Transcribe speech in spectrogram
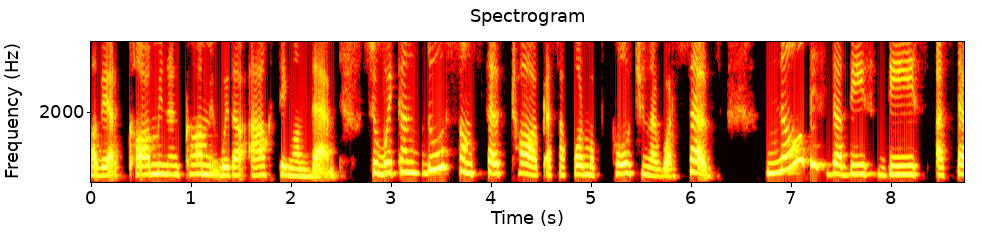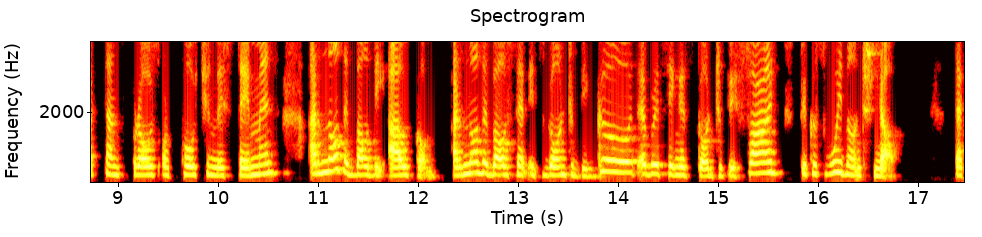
how they are coming and coming without acting on them. So we can do some self talk as a form of coaching ourselves. Notice that these, these acceptance prompts or coaching statements are not about the outcome, are not about saying it's going to be good, everything is going to be fine, because we don't know. The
